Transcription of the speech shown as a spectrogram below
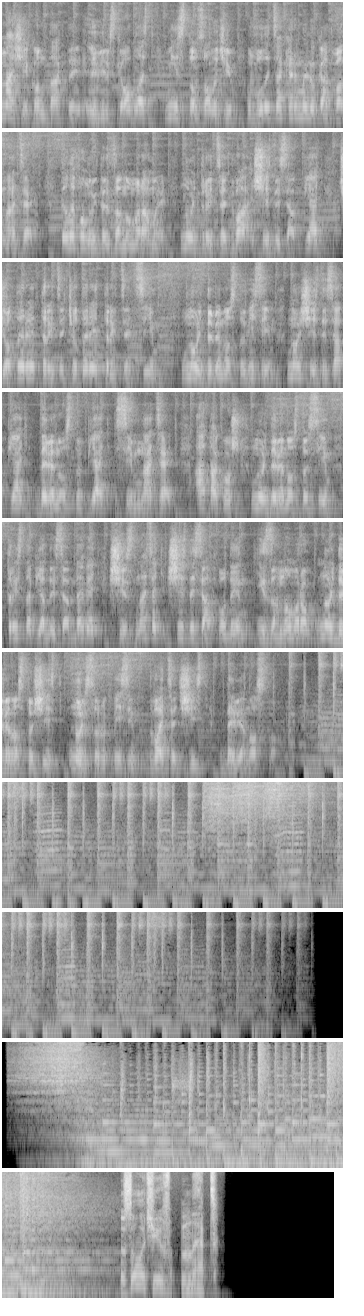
Наші контакти Львівська область, місто Золочів, вулиця Кармелюка, 12. Телефонуйте за номерами 032 65 4 34 37 098 065 95 17, а також 097 359 16 61 і за номером 096 048 26 90. Золочів нет.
